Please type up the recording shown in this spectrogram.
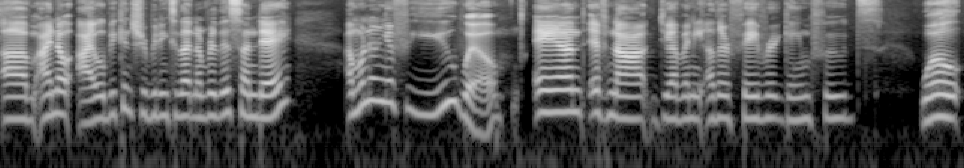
Um, I know I will be contributing to that number this Sunday. I'm wondering if you will. And if not, do you have any other favorite game foods? Well,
